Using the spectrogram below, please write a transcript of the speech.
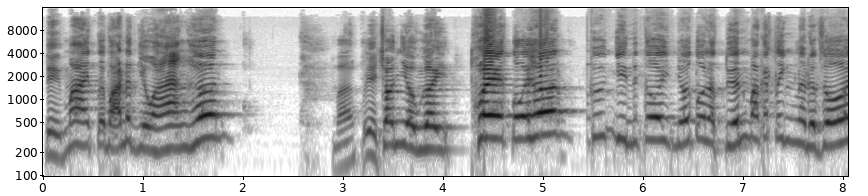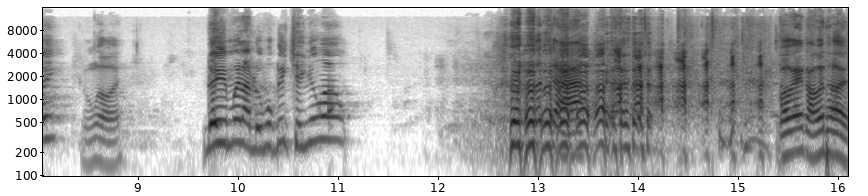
để mai tôi bán được nhiều hàng hơn. Vâng. để cho nhiều người thuê tôi hơn. Cứ nhìn thấy tôi nhớ tôi là tuyến marketing là được rồi. Đúng rồi. đây mới là đúng mục đích chính đúng không Tất cả. vâng em cảm ơn thầy.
